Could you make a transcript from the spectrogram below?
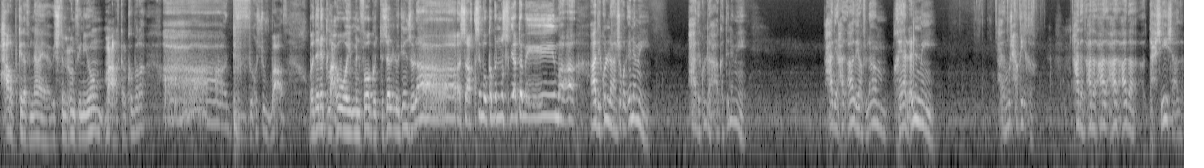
حرب كذا في النهاية يجتمعون في نيوم معركة الكبرى. آه يخشوا في بعض. وبعدين يطلع هو من فوق التزلج ينزل آه سأقسمك بالنصف يا تميم. آه هذه كلها شغل انمي هذه كلها حقت انمي هذه هذه أفلام خيال علمي. هذا مش حقيقة. هذا هذا هذا هذا تحشيش هذا.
